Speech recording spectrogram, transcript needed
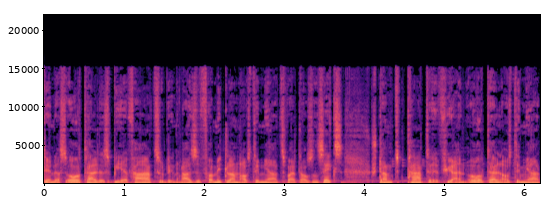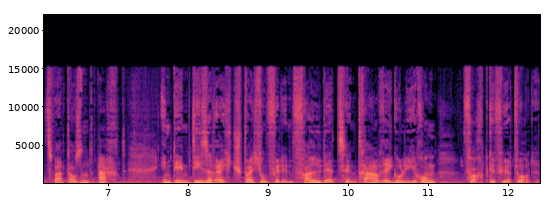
Denn das Urteil des BFH zu den Reisevermittlern aus dem Jahr 2006 stand Pate für ein Urteil aus dem Jahr 2008, in dem diese Rechtsprechung für den Fall der Zentralregulierung fortgeführt wurde.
